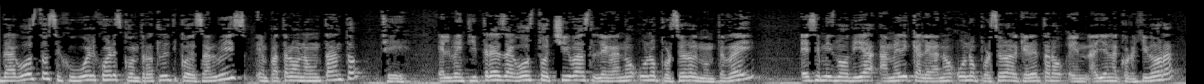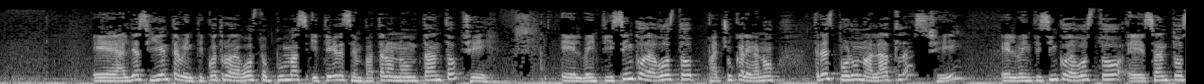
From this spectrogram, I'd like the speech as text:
de agosto, se jugó el Juárez contra Atlético de San Luis. Empataron a un tanto. Sí. El 23 de agosto, Chivas le ganó 1 por 0 al Monterrey. Ese mismo día, América le ganó 1 por 0 al Querétaro en, allá en la corregidora. Eh, al día siguiente, 24 de agosto, Pumas y Tigres empataron a un tanto. Sí. El 25 de agosto, Pachuca le ganó 3 por 1 al Atlas. Sí. El 25 de agosto, eh, Santos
